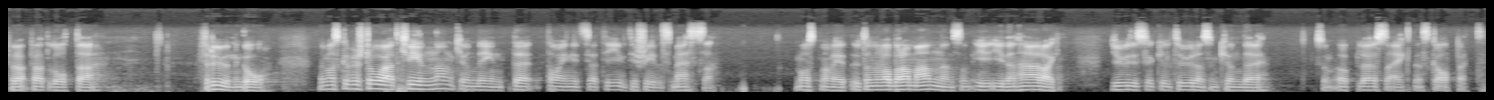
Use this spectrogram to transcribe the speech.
för att, för att låta frun gå. Men man ska förstå att kvinnan kunde inte ta initiativ till skilsmässa. Måste man veta. Utan det var bara mannen som, i, i den här judiska kulturen som kunde som upplösa äktenskapet.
